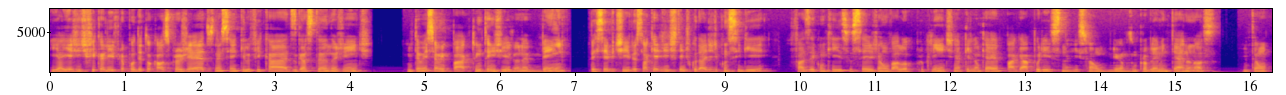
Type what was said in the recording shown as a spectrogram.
e aí a gente fica livre para poder tocar os projetos, né? Sem aquilo ficar desgastando a gente. Então esse é um impacto intangível, né? Bem perceptível, só que a gente tem dificuldade de conseguir fazer com que isso seja um valor para o cliente, né? Porque ele não quer pagar por isso, né? Isso é um, digamos, um problema interno nosso. Então,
